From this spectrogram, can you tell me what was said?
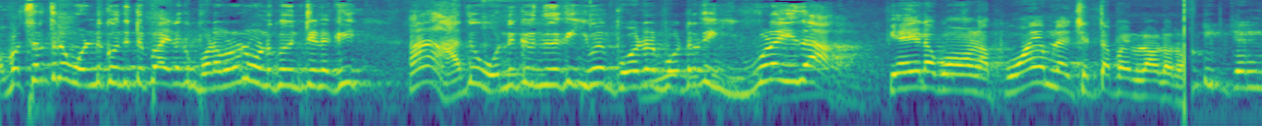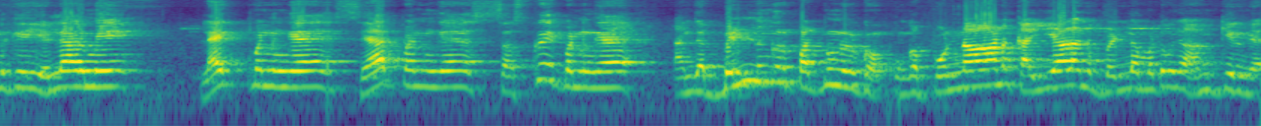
அவசரத்தில் ஒன்றுக்கு வந்துட்டுப்பா எனக்கு புடபடன்னு ஒன்றுக்கு வந்துட்டு எனக்கு. ஆ அது ஒன்றுக்கு இருந்ததுக்கு இவன் போடுற போட்டிருக்கு இவ்வளோ இதா? பேயில போகலாம் போயம்ல செத்த பயிர் அவ்வளோ யூடியூப் சேனலுக்கு எல்லாருமே லைக் பண்ணுங்க ஷேர் பண்ணுங்க சப்ஸ்கிரைப் பண்ணுங்க. அந்த பெல்லுங்கிற பட்டன் இருக்கும். உங்க பொண்ணான கையால் அந்த பெல்லை மட்டும் கொஞ்சம் அமுக்கிருங்க.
